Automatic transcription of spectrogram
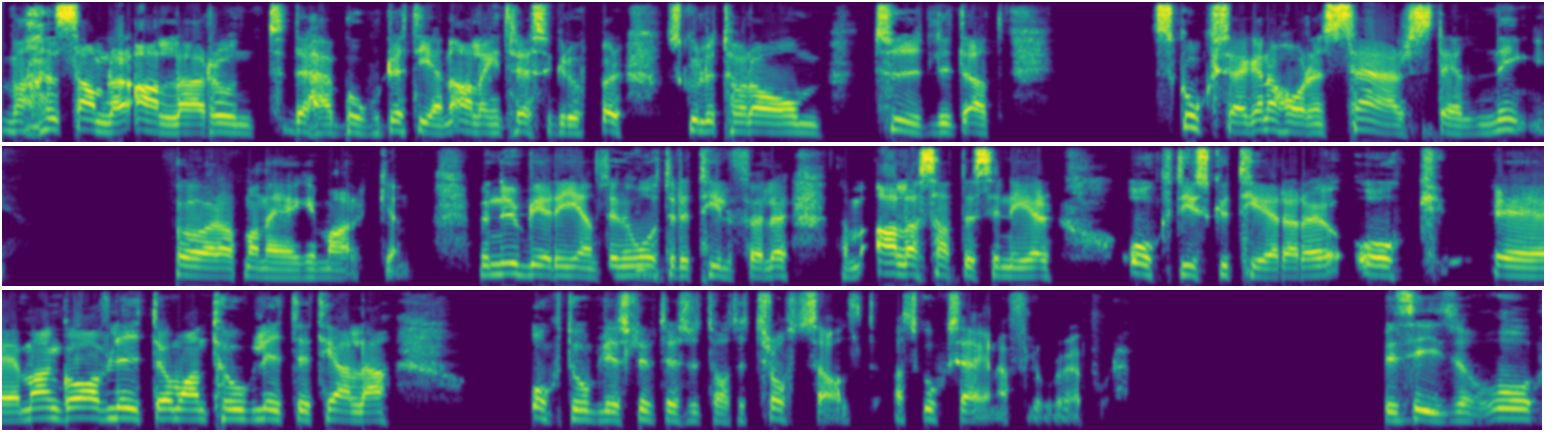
man samlar alla runt det här bordet igen, alla intressegrupper, skulle tala om tydligt att skogsägarna har en särställning för att man äger marken. Men nu blir det egentligen mm. åter ett tillfälle där alla satte sig ner och diskuterade och eh, man gav lite och man tog lite till alla. Och då blev slutresultatet trots allt att skogsägarna förlorade på det. Precis, och,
